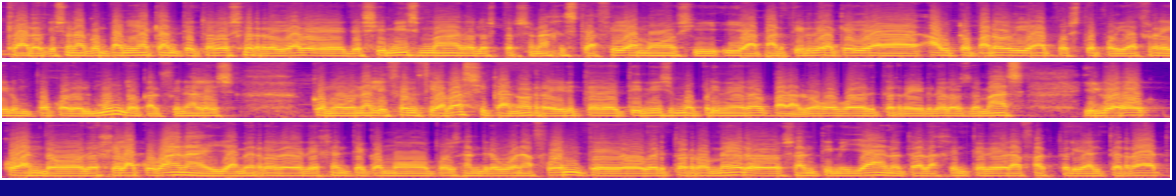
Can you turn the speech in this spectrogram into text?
Claro, que es una compañía que ante todo se reía de, de sí misma, de los personajes que hacíamos y, y a partir de aquella autoparodia pues te podías reír un poco del mundo, que al final es como una licencia básica, ¿no? Reírte de ti mismo primero para luego poderte reír de los demás. Y luego cuando dejé la cubana y ya me rodeé de gente como pues André Buenafuente o Berto Romero o Santi Millán o toda la gente de la factoría del Terrat,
